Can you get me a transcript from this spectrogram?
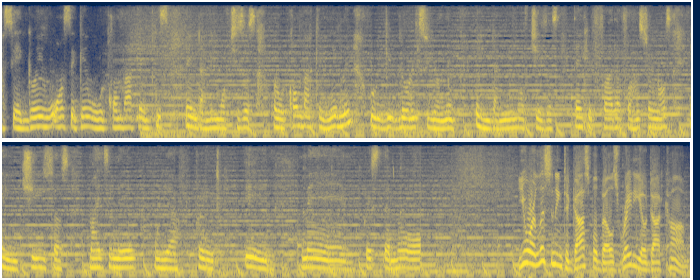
As we are going once again, we will come back in peace in the name of Jesus. When we come back in evening, we will give glory to your name in the name of Jesus. Thank you, Father, for answering us. In Jesus' mighty name, we have prayed. Amen. Praise the Lord. You are listening to GospelBellsRadio.com,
